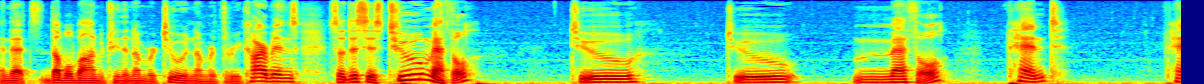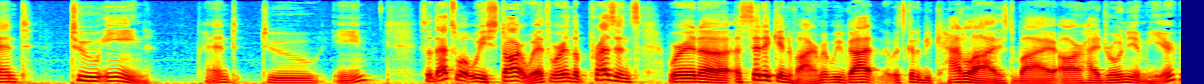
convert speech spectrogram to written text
and that's double bond between the number 2 and number 3 carbons. So this is 2-methyl, 2, 2 methyl, pent, pent, 2-ene, pent, 2-ene. So that's what we start with. We're in the presence, we're in a acidic environment. We've got, it's going to be catalyzed by our hydronium here.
